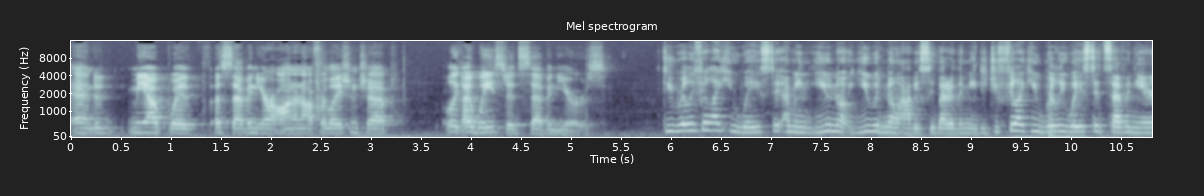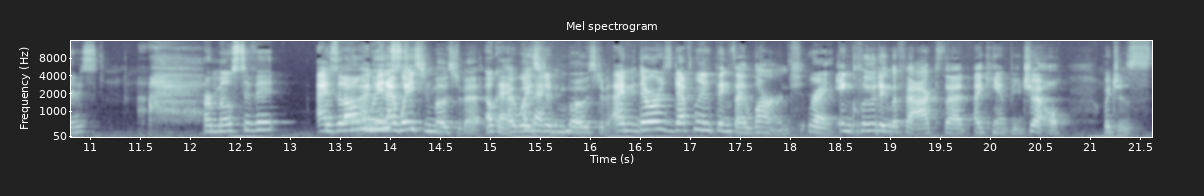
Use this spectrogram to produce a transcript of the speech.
ended me up with a seven year on and off relationship. Like I wasted seven years. Do you really feel like you wasted? I mean, you know, you would know obviously better than me. Did you feel like you really wasted seven years, or most of it? Was I, it all? I mean, I wasted most of it. Okay, I wasted okay. most of it. I mean, there was definitely things I learned, Right. including the fact that I can't be chill, which is.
